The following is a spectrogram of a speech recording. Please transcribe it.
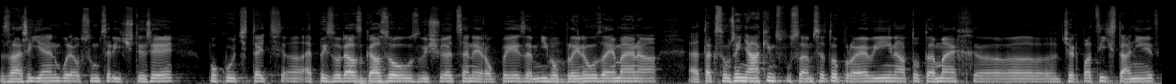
za říjen bude 8,4, pokud teď eh, epizoda s gazou zvyšuje ceny ropy, zemního hmm. plynu zejména, eh, tak samozřejmě nějakým způsobem se to projeví na totemech eh, čerpacích stanic.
